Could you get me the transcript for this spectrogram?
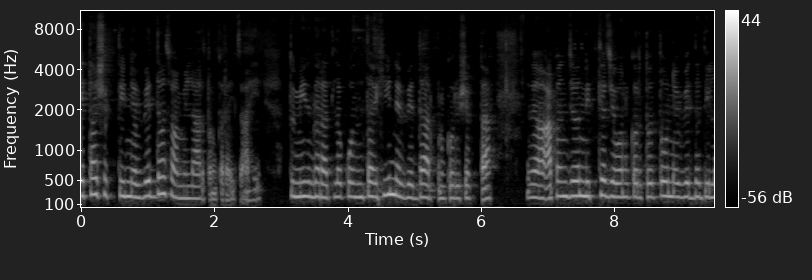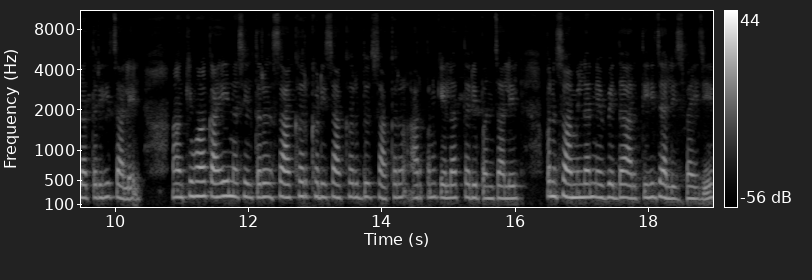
यथाशक्ती नैवेद्य स्वामींना अर्पण करायचं आहे. तुम्ही घरातलं कोणतंही नैवेद्य अर्पण करू शकता. आपण जो नित्य जेवण करतो तो नैवेद्य दिला तरीही चालेल. किंवा काही नसेल तर साखर खडी साखर दूध साखर अर्पण केला तरी पण चालेल. पण स्वामीला नैवेद्य आरती ही झालीच पाहिजे.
